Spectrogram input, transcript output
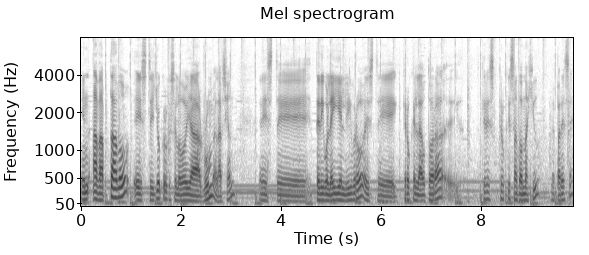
En adaptado, este, yo creo que se lo doy a Room, a la opción. Este, te digo, leí el libro, este, creo que la autora, eh, que es, creo que es Madonna Hugh, me parece,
